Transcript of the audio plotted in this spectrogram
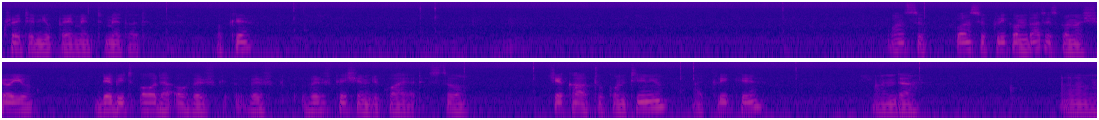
create a new payment method. Okay? Once you once you click on that it's gonna show you debit order or verif verif verification required. So check out to continue. I click here and uh, uh,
